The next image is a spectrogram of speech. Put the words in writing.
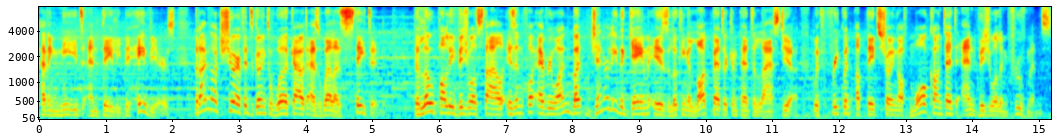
having needs and daily behaviors, but I'm not sure if it's going to work out as well as stated. The low poly visual style isn't for everyone, but generally the game is looking a lot better compared to last year, with frequent updates showing off more content and visual improvements.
